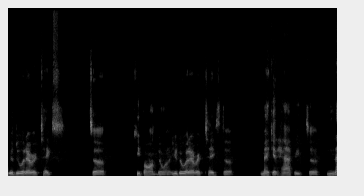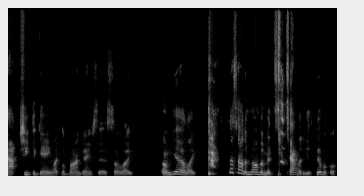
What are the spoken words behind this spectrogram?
you'll do whatever it takes to keep on doing it. You do whatever it takes to make it happy, to not cheat the game, like LeBron James says. So, like, um, yeah, like that's how the Mamba mentality is biblical.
